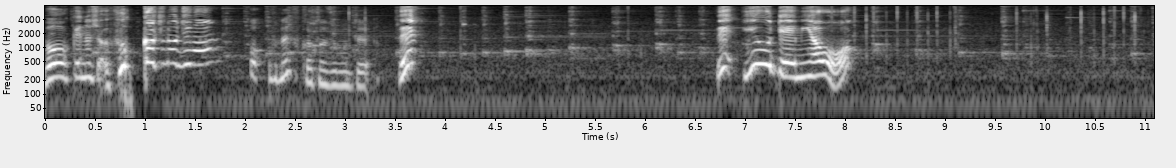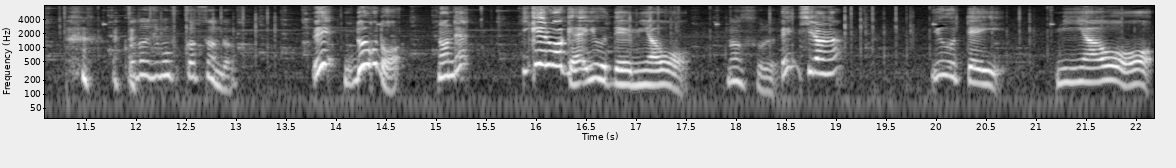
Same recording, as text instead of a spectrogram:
冒険の書復活の呪おね復活の呪文って文ええ言うてみやおう？形も復活したんだ。えどういうこと？なんで？いけるわけ？言うてみやおう。なんすそれ。え知らない？言うていみやお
